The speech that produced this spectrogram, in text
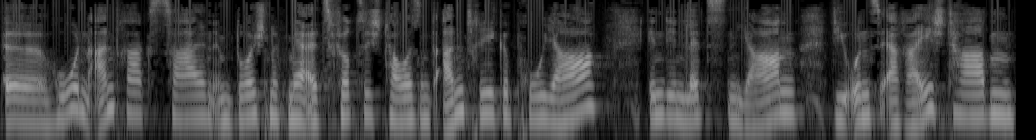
äh, hohen Antragszahlen, im Durchschnitt mehr als 40.000 Anträge pro Jahr in den letzten Jahren, die uns erreicht haben.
